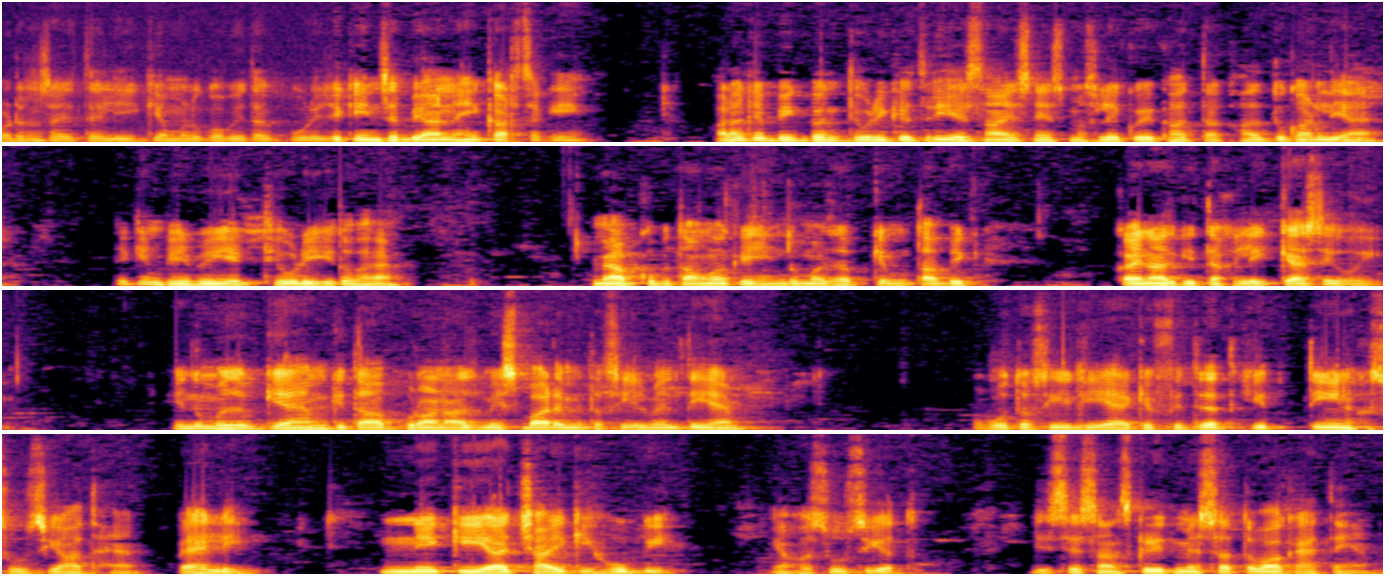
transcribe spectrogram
मॉडर्न साइंस तहलीक के अमल को अभी तक पूरे यकीन से बयान नहीं कर सकी। हालाँकि बिग बैंग थ्योरी के ज़रिए साइंस ने इस मसले को एक हद तक हल तो कर लिया है, लेकिन फिर भी एक थ्योरी ही तो है। मैं आपको बताऊँगा कि हिंदू मज़हब के मुताबिक कायनात की तख्लीक कैसे हुई। हिंदू मज़हब की अहम किताब पुरानाज में इस बारे में तफसील मिलती है। वो तफसील ये है कि फ़ितरत की तीन खसूसियात हैं। पहली, नेकी या अच्छाई की खूबी या खसूसियत, जिसे संस्कृत में सतवा कहते हैं।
